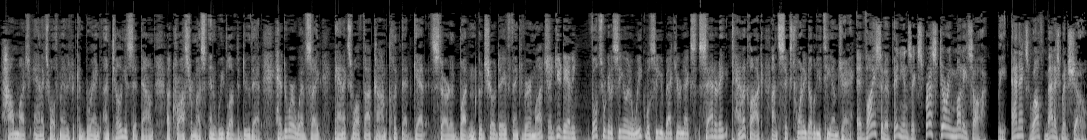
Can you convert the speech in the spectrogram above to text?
how much Annex Wealth Management can bring until you sit down across from us, and we'd love to do that. Head to our website, annexwealth.com, click that Get Started button. Good show, Dave. Thank you very much. Thank you, Danny. Folks, we're going to see you in a week. We'll see you back here next Saturday, 10 o'clock on 620 WTMJ. Advice and opinions expressed during Money Talk, the Annex Wealth Management Show,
